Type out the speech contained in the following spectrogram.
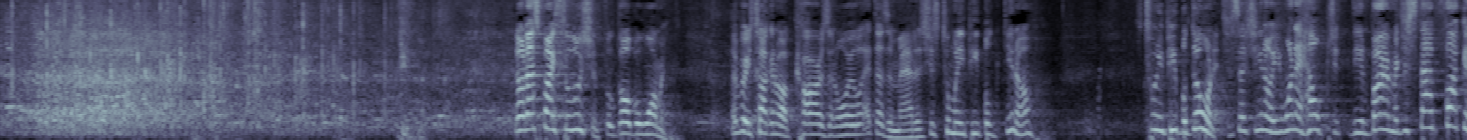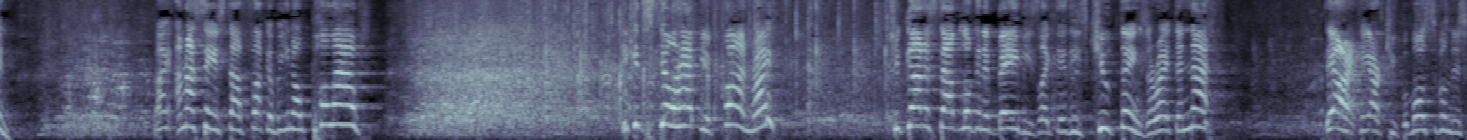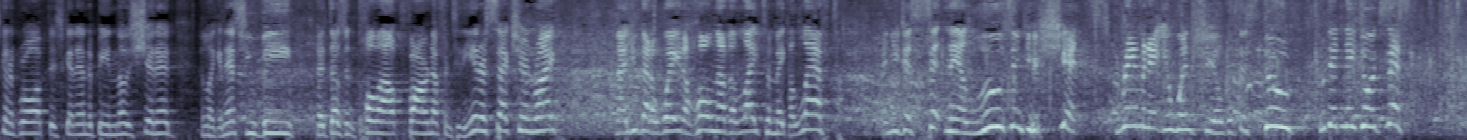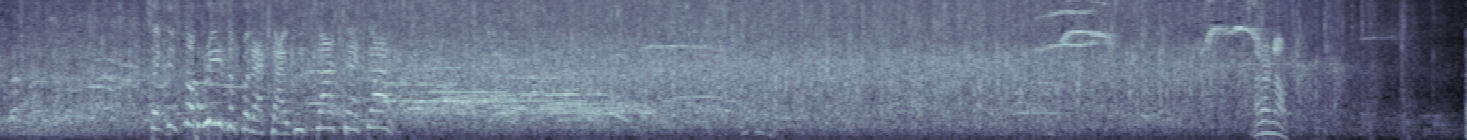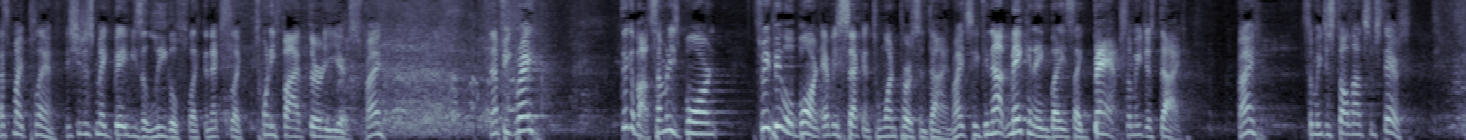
No, that's my solution for global warming. Everybody's talking about cars and oil. That doesn't matter. It's just too many people, you know. It's too many people doing it. Just says, you know, you want to help the environment, just stop fucking. Right? I'm not saying stop fucking, but you know, pull out. You can still have your fun, right? But you gotta stop looking at babies like they're these cute things, all right? They're not. They are, they are cute, but most of them are just gonna grow up, they're just gonna end up being another shithead in like an SUV that doesn't pull out far enough into the intersection, right? Now you gotta wait a whole nother light to make a left, and you're just sitting there losing your shit, screaming at your windshield at this dude who didn't need to exist. It's like there's no reason for that guy. We got that guy. I don't know. That's my plan. They should just make babies illegal for like the next like 25, 30 years, right? That'd be great. Think about it. somebody's born, three people born every second to one person dying, right? So if you're not making anybody, it's like bam, somebody just died, right? Somebody just fell down some stairs.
